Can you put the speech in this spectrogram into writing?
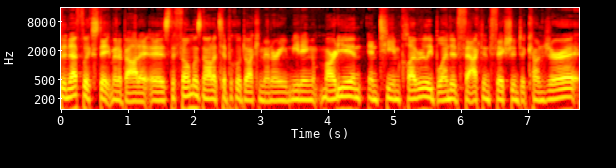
the Netflix statement about it is the film was not a typical documentary, meaning Marty and, and team cleverly blended fact and fiction to conjure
